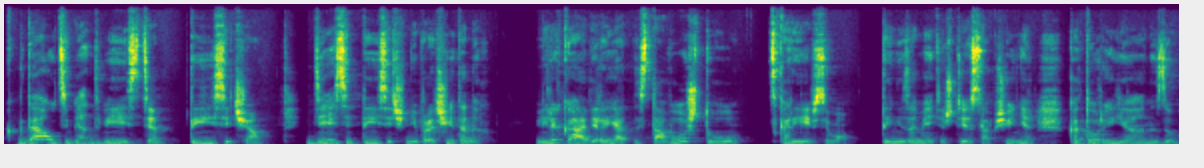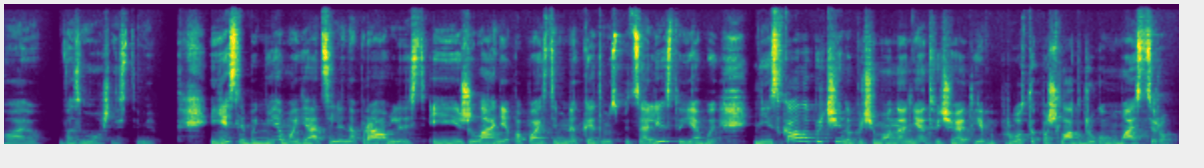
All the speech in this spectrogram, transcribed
Когда у тебя 200, 1000, 10 тысяч непрочитанных, велика вероятность того, что, скорее всего, ты не заметишь те сообщения, которые я называю возможностями. И если бы не моя целенаправленность и желание попасть именно к этому специалисту, я бы не искала причину, почему она не отвечает. Я бы просто пошла к другому мастеру.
